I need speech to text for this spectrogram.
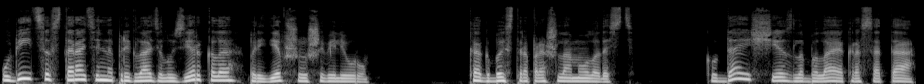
Убийца старательно пригладил у зеркала поредевшую шевелюру. Как быстро прошла молодость. Куда исчезла былая красота?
